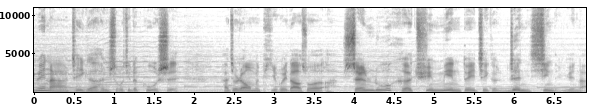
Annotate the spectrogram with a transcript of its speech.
约拿这个很熟悉的故事，他就让我们体会到说啊，神如何去面对这个任性的约拿。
